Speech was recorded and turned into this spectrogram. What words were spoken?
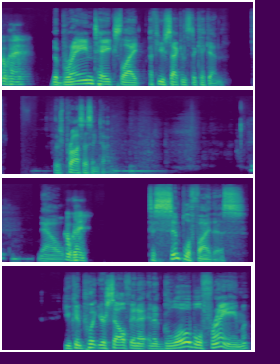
okay the brain takes like a few seconds to kick in there's processing time. Now, okay. To simplify this, you can put yourself in a in a global frame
